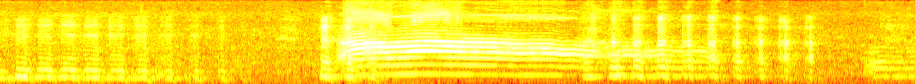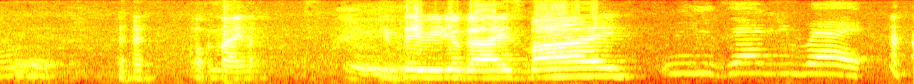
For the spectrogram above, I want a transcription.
నాయన. ఇంతే వీడియో గాయస్ బాయ్ Bye.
